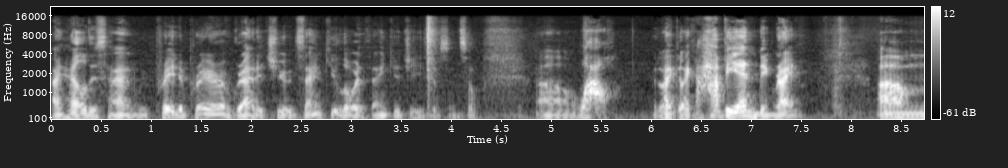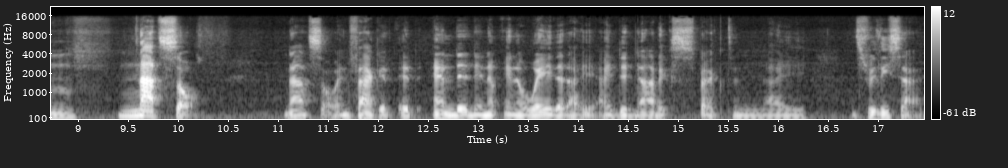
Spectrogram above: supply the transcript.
I held his hand. We prayed a prayer of gratitude. Thank you lord. Thank you jesus. And so uh, wow like like a happy ending, right? Um, not so, not so. In fact, it, it ended in a, in a way that I, I did not expect, and I it's really sad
